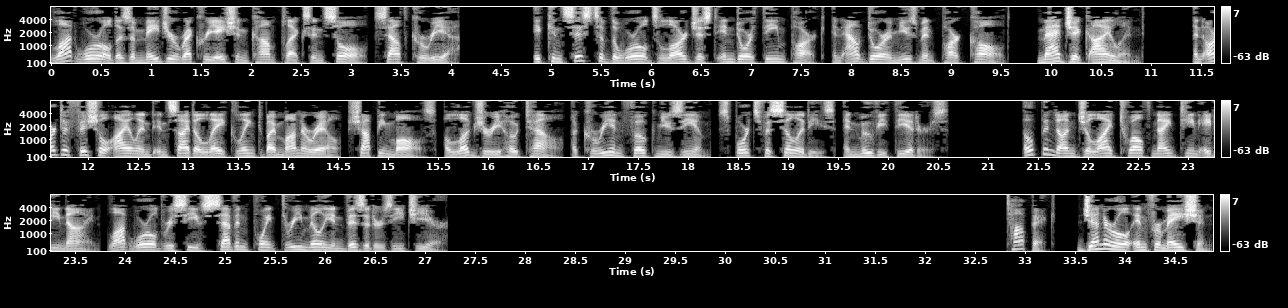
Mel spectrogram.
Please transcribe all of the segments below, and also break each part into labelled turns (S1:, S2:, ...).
S1: Lotte World is a major recreation complex in Seoul, South Korea. It consists of the world's largest indoor theme park, an outdoor amusement park called Magic Island, an artificial island inside a lake linked by monorail, shopping malls, a luxury hotel, a Korean folk museum, sports facilities, and movie theaters. Opened on July 12, 1989, Lotte World receives 7.3 million visitors each year. General information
